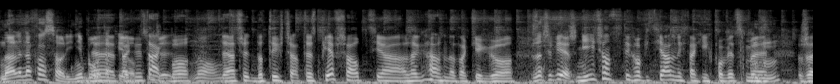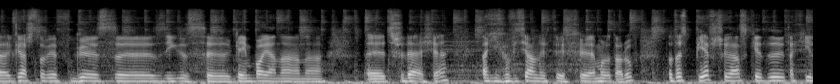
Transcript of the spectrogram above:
No ale na konsoli nie było Nie, takiej tak, opcji. tak, że... bo no. to znaczy dotychczas, to jest pierwsza opcja legalna takiego, Znaczy wiesz, nie licząc tych oficjalnych takich powiedzmy, Mhm. że grasz sobie w gry z, z, z Game Boya na, na 3DS-ie, takich oficjalnych tych emulatorów, to to jest pierwszy raz, kiedy taki,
